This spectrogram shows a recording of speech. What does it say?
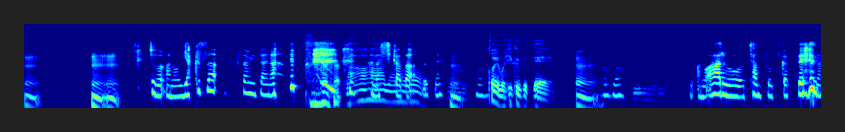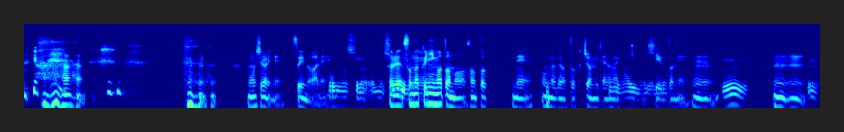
うん。うんうん。ちょっと、あの、ヤクザ、ヤクザみたいな話し方ですね。うんうん声も低くて、うんそ。うそうあの、R をちゃんと使って、面白いね。そういうのはね。面白い、面白い、ね。それ、その国ごとの、そのと、ね、音楽の特徴みたいなのが聞けるとね。うん。うん。うんうんうん。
